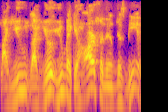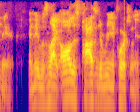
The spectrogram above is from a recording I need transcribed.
like you like you you make it hard for them just being there." And it was like all this positive reinforcement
